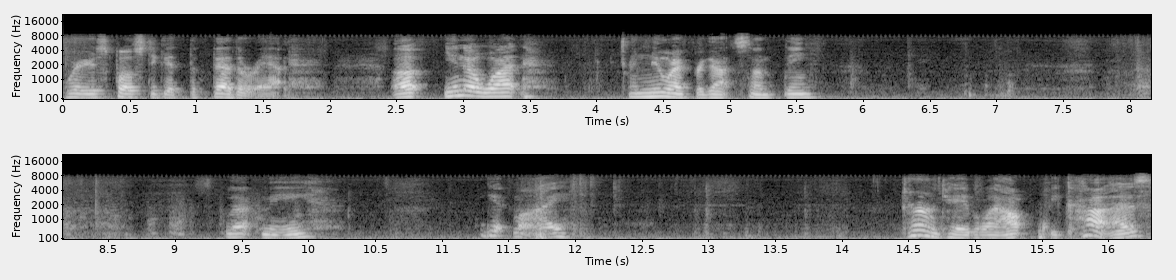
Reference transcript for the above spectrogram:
where you're supposed to get the feather at. Oh, you know what? I knew I forgot something. Let me get my turntable out because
